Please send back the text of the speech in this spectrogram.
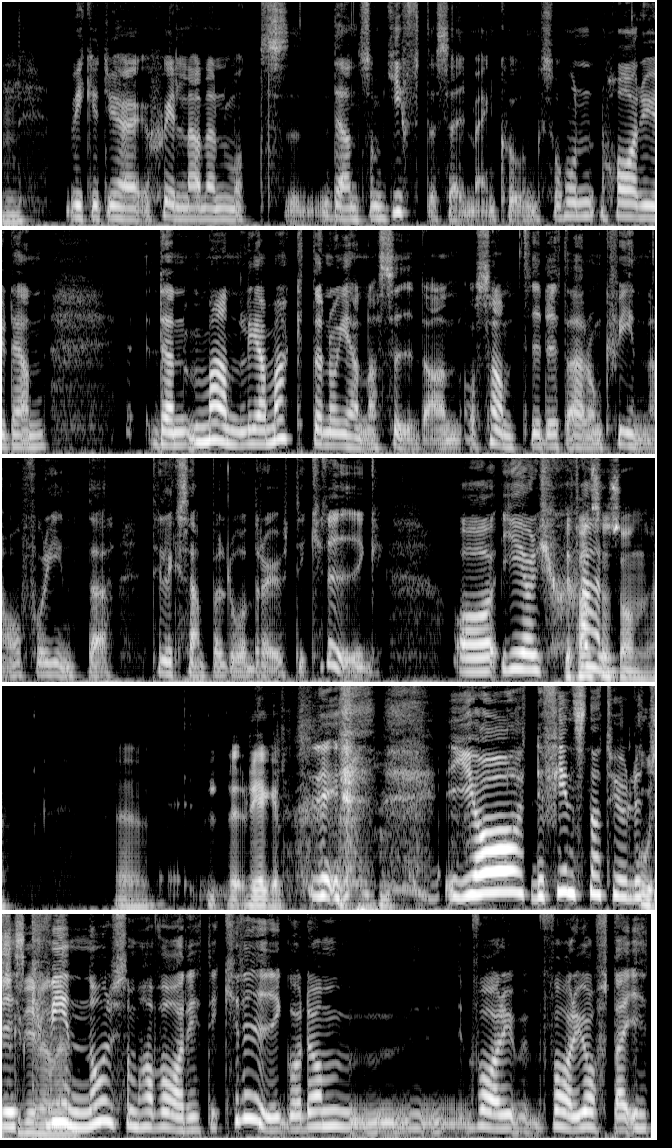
Mm. Vilket ju är skillnaden mot den som gifter sig med en kung. Så hon har ju den, den manliga makten å ena sidan och samtidigt är hon kvinna och får inte till exempel då dra ut i krig. Och Georg det fanns en sån eh, regel? Ja, det finns naturligtvis Oskrivande. kvinnor som har varit i krig och de var, var ju ofta i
